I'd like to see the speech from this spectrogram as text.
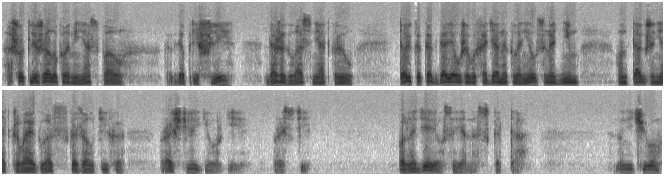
Ашот лежал около меня, спал. Когда пришли, даже глаз не открыл. Только когда я уже выходя наклонился над ним, он также, не открывая глаз, сказал тихо, «Прощай, Георгий, прости. Понадеялся я на скота. Но ничего,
